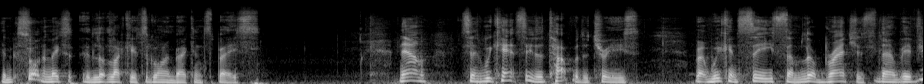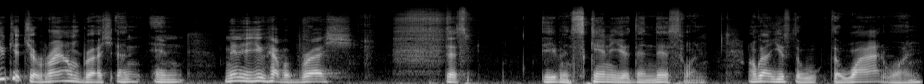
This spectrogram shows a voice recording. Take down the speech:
it sort of makes it look like it's going back in space. Now, since we can't see the top of the trees, but we can see some little branches. Now, if you get your round brush and, and Many of you have a brush that's even skinnier than this one. I'm going to use the, the wide one,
